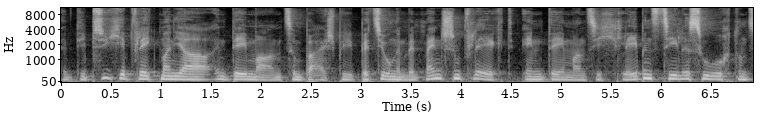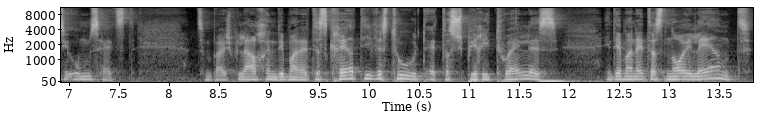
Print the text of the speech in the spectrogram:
Die Psyche pflegt man ja, indem man zum Beispiel Beziehungen mit Menschen pflegt, indem man sich Lebensziele sucht und sie umsetzt. Zum Beispiel auch, indem man etwas Kreatives tut, etwas Spirituelles, indem man etwas neu lernt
